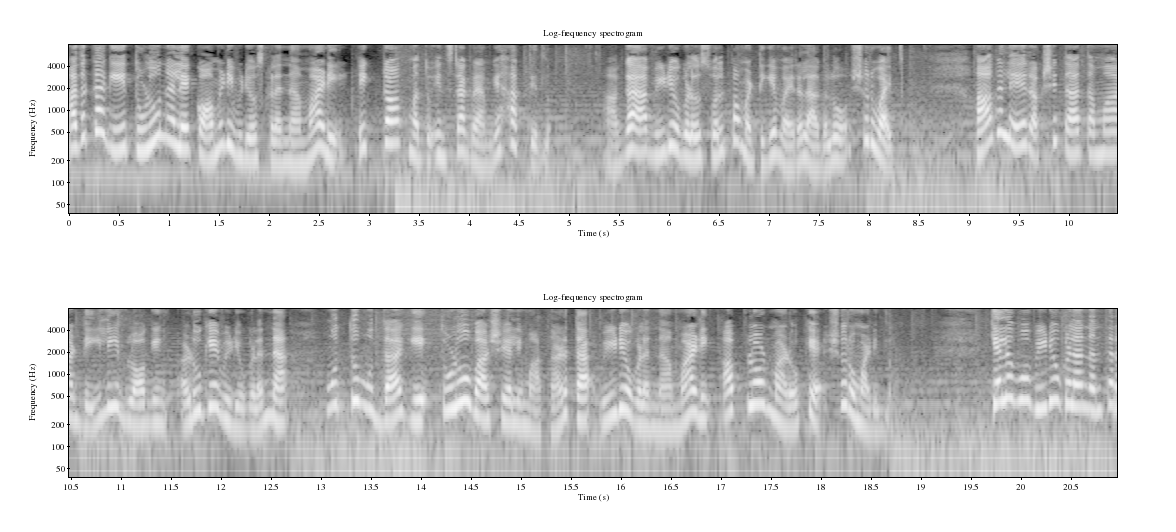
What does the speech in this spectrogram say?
ಅದಕ್ಕಾಗಿ ತುಳುನಲೆ ಕಾಮಿಡಿ ವಿಡಿಯೋಸ್ಗಳನ್ನು ಮಾಡಿ ಟಿಕ್ ಟಾಕ್ ಮತ್ತು ಇನ್ಸ್ಟಾಗ್ರಾಮ್ಗೆ ಹಾಕ್ತಿದ್ಲು. ಆಗ ವಿಡಿಯೋಗಳು ಸ್ವಲ್ಪ ಮಟ್ಟಿಗೆ ವೈರಲ್ ಆಗಲು ಶುರುವಾಯಿತು. ಆಗಲೇ ರಕ್ಷಿತಾ ತಮ್ಮ ಡೈಲಿ ವ್ಲಾಗಿಂಗ್ ಅಡುಗೆ ವಿಡಿಯೋಗಳನ್ನು ಮುದ್ದು ಮುದ್ದಾಗಿ ತುಳು ಭಾಷೆಯಲ್ಲಿ ಮಾತನಾಡ್ತಾ ವಿಡಿಯೋಗಳನ್ನು ಮಾಡಿ ಅಪ್ಲೋಡ್ ಮಾಡೋಕೆ ಶುರು ಮಾಡಿದ್ಲು. ಕೆಲವು ವಿಡಿಯೋಗಳ ನಂತರ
